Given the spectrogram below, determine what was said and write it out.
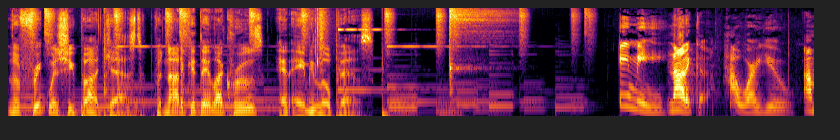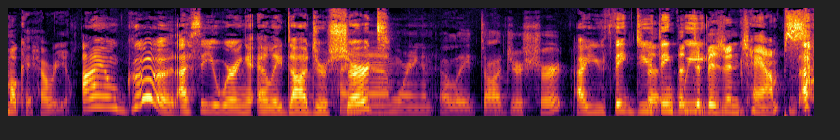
The Frequency Podcast with Nautica De La Cruz and Amy Lopez. Amy, Nautica. how are you? I'm okay. How are you? I am good. I see you're wearing an LA Dodgers shirt. I am wearing an LA Dodgers shirt. Are you think? Do you the, think the we? division champs?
